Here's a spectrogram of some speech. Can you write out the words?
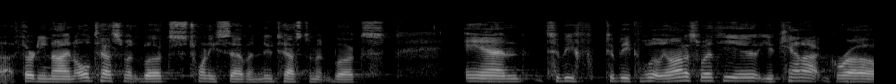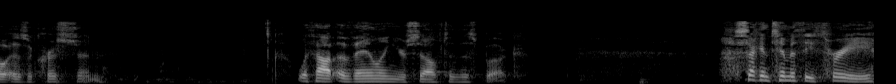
Uh, 39 Old Testament books, 27 New Testament books. And to be, to be completely honest with you, you cannot grow as a Christian without availing yourself to this book. 2 Timothy 3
